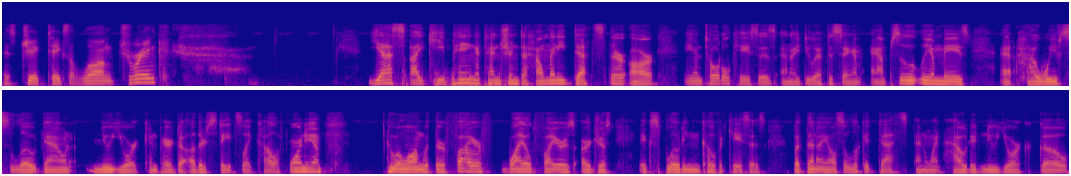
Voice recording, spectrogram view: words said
As Jake takes a long drink. Yes, I keep paying attention to how many deaths there are and total cases, and I do have to say I'm absolutely amazed at how we've slowed down New York compared to other states like California, who, along with their fire wildfires, are just exploding in COVID cases. But then I also look at deaths and went, how did New York go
